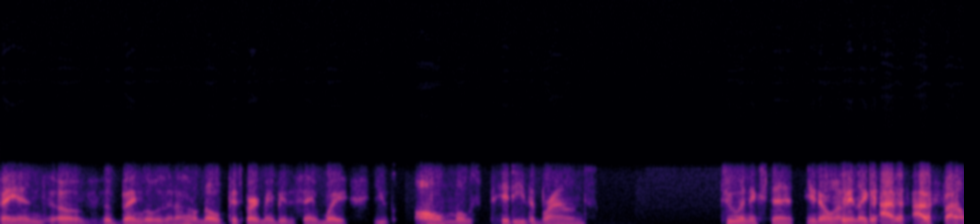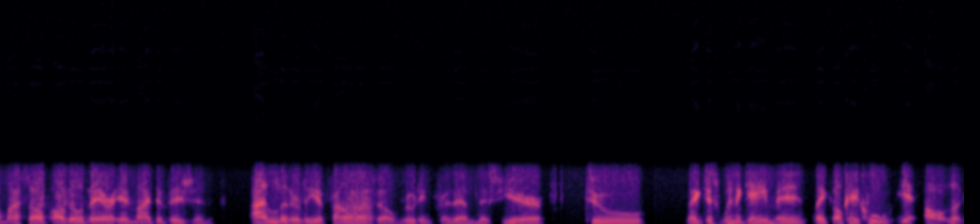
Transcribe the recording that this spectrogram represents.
fans of the Bengals, and I don't know Pittsburgh may be the same way. You almost pity the Browns to an extent. You know, I mean, like I've I've found myself, although they are in my division, I literally have found Uh-huh. myself rooting for them this year to like just win a game, man. Like, okay, cool, yeah. Oh, look,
